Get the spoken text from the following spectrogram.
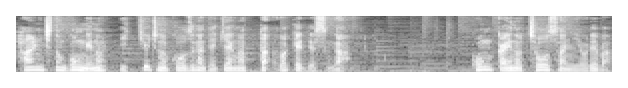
反日の権への一騎打ちの構図が出来上がったわけですが、今回の調査によれば、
